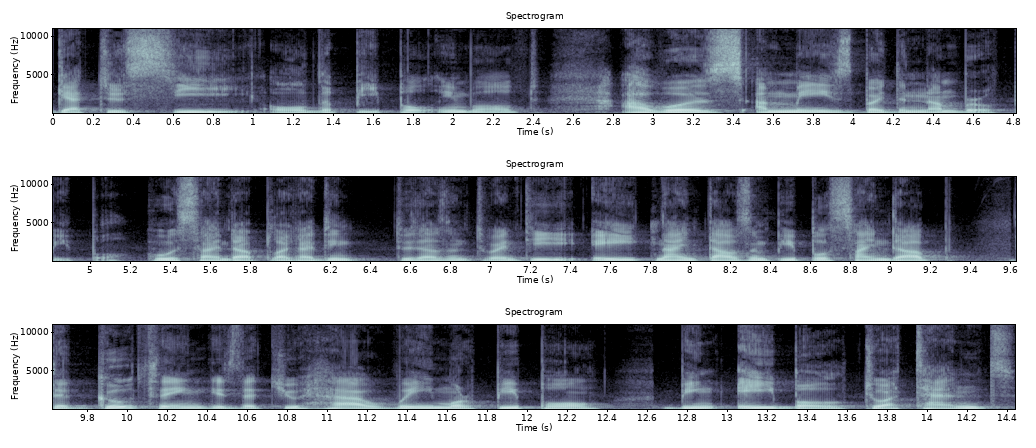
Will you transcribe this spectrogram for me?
get to see all the people involved. I was amazed by the number of people who signed up. Like I think 2020, eight, 9,000 people signed up. The good thing is that you have way more people being able to attend,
